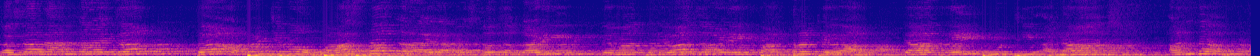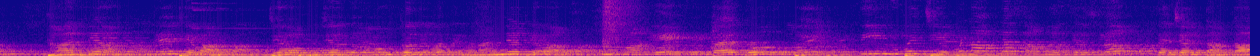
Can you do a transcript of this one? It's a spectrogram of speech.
कसा दान करायचा? तर आपण जेव्हा उपासना करायला बसतो सकाळी तेव्हा देवाजवळ एक पात्र ठेवा. त्यात एक मुठी अनाज अन्न धान्य ते ठेवा. जेव्हा पूजा करून उठतो तेव्हा ते धान्य ठेवा. किंवा एक रुपये दोन रुपये तीन रुपये जे पण आपलं सामर्थ्य असलं त्याच्यात टाका.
